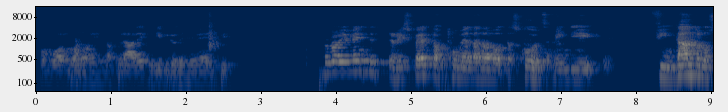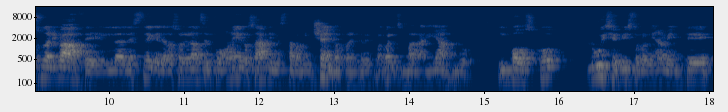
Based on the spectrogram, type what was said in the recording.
sconvolgono il naturale equilibrio degli eventi. Probabilmente rispetto a come è andata la volta scorsa, quindi fin tanto non sono arrivate il- le streghe della sorellanza del fuoco nero, Sarim stava vincendo apparentemente la guerra, sbaragliando il bosco, lui si è visto praticamente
